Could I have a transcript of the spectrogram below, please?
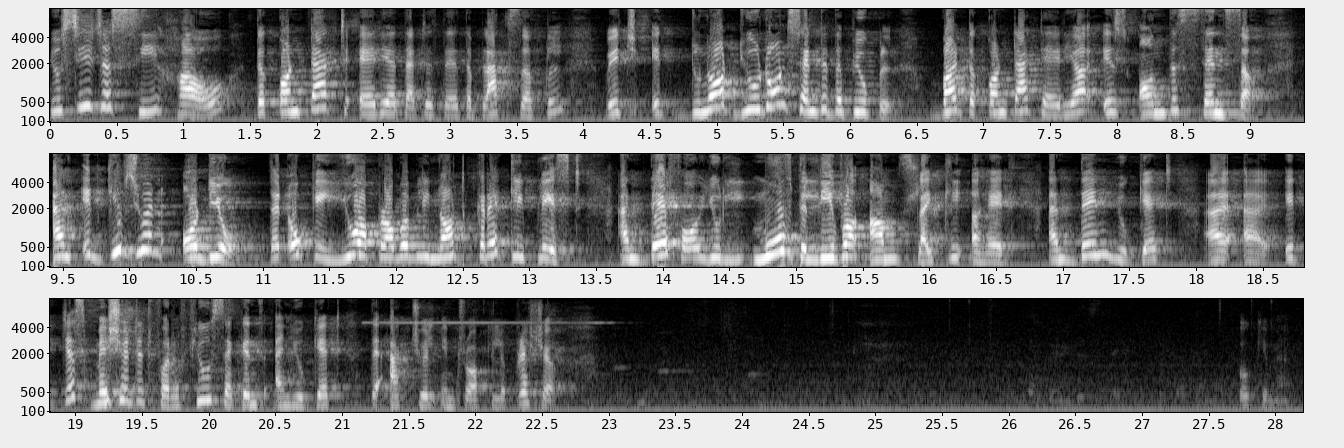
you see just see how the contact area that is there, the black circle, which it do not, you don't center the pupil, but the contact area is on the sensor. And it gives you an audio that okay you are probably not correctly placed and therefore you move the lever arm slightly ahead. And then you get uh, uh, it just measured it for a few seconds and you get the actual intraocular pressure. Okay ma'am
